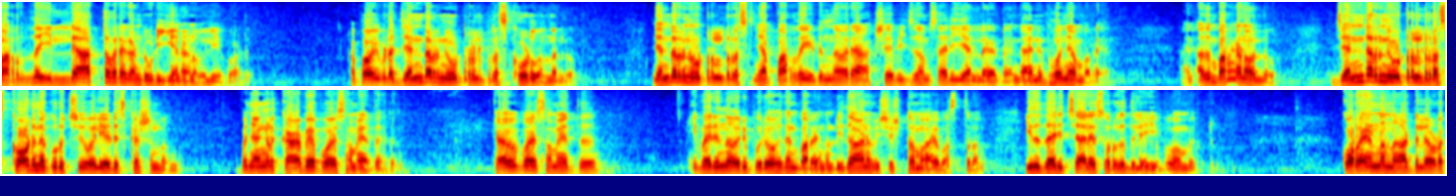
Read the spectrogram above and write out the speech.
പർദ്ദയില്ലാത്തവരെ കണ്ടുപിടിക്കാനാണ് വലിയ പാട്. അപ്പോൾ ഇവിടെ ജെൻഡർ ന്യൂട്രൽ ഡ്രസ് കോഡ് വന്നല്ലോ. ജെൻഡർ ന്യൂട്രൽ ഡ്രസ് ഞാൻ പറഞ്ഞ ഇടുന്നവരെ ആക്ഷേപിച്ച് സംസാരിക്കുകയല്ല കേട്ടോ. എന്റെ അനുഭവം ഞാൻ പറയാം. അതും പറയണമല്ലോ. ജെൻഡർ ന്യൂട്രൽ ഡ്രസ് കോഡിനെ കുറിച്ച് വലിയ ഡിസ്കഷൻ വന്നു. അപ്പം ഞങ്ങൾ കഴബെ പോയ സമയത്തായിരുന്നു. കഴബെ പോയ സമയത്ത് ഈ വരുന്ന ഒരു പുരോഹിതൻ പറയുന്നുണ്ട് ഇതാണ് വിശിഷ്ടമായ വസ്ത്രം. ഇത് ധരിച്ചാലേ സ്വർഗത്തിലേക്ക് പോകാൻ പറ്റൂ. കുറെ എണ്ണം നാട്ടിൽ അവിടെ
